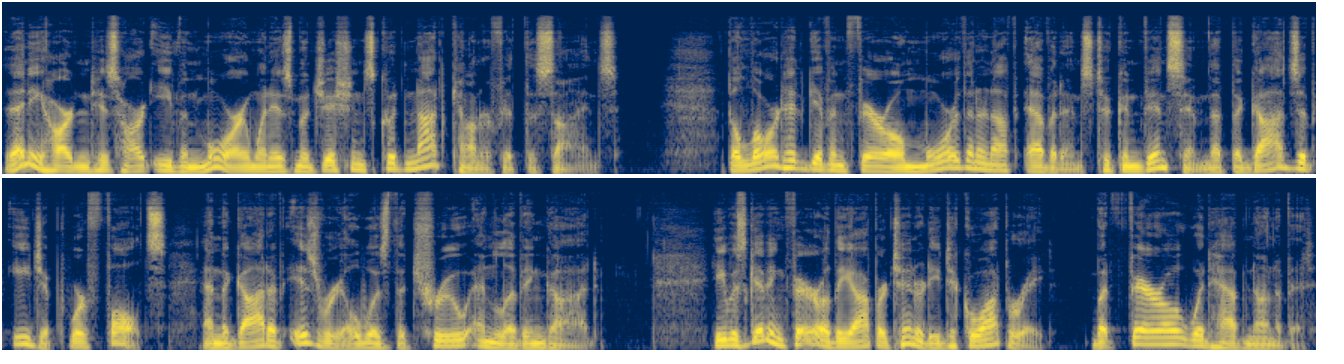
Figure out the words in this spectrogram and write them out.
Then he hardened his heart even more when his magicians could not counterfeit the signs. The Lord had given Pharaoh more than enough evidence to convince him that the gods of Egypt were false and the God of Israel was the true and living God. He was giving Pharaoh the opportunity to cooperate, but Pharaoh would have none of it.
